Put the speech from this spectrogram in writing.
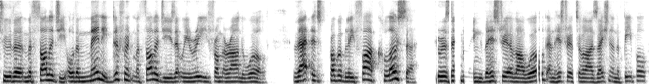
to the mythology or the many different mythologies that we read from around the world. That is probably far closer to resembling the history of our world and the history of civilization and the people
